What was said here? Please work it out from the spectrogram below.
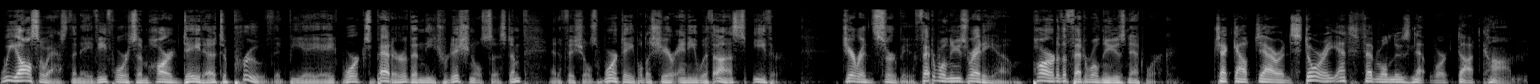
We also asked the Navy for some hard data to prove that BA 8 works better than the traditional system, and officials weren't able to share any with us either. Jared Serbu, Federal News Radio, part of the Federal News Network. Check out Jared's story at federalnewsnetwork.com.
